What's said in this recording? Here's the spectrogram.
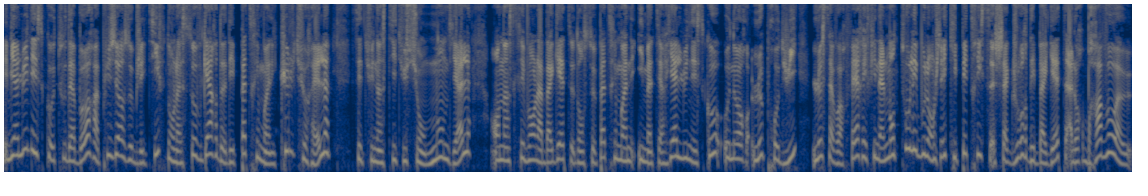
Eh bien, l'UNESCO, tout d'abord, a plusieurs objectifs, dont la sauvegarde des patrimoines culturels. C'est une institution mondiale. En inscrivant la baguette dans ce patrimoine immatériel, l'UNESCO honore le produit, le savoir-faire et finalement tous les boulangers qui pétrissent chaque jour des baguettes. Alors bravo à eux.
